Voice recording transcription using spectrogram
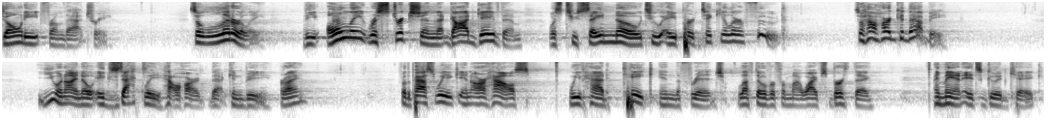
Don't eat from that tree. So, literally, the only restriction that God gave them was to say no to a particular food. So, how hard could that be? You and I know exactly how hard that can be, right? For the past week in our house, we've had cake in the fridge left over from my wife's birthday. And man, it's good cake.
